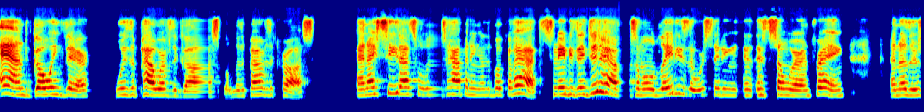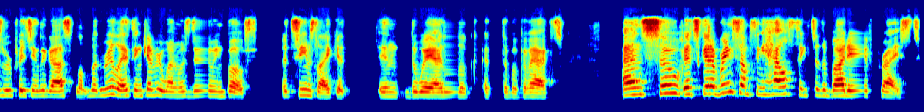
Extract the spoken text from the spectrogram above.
and going there with the power of the gospel, with the power of the cross. And I see that's what was happening in the book of Acts. Maybe they did have some old ladies that were sitting somewhere and praying, and others were preaching the gospel. But really, I think everyone was doing both. It seems like it in the way I look at the book of Acts. And so it's going to bring something healthy to the body of Christ.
